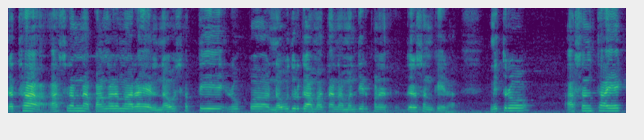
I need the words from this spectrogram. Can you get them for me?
તથા આશ્રમના પાંગણમાં રહેલ નવશક્તિ રૂપ નવદુર્ગા માતાના મંદિર પણ દર્શન કર્યા. મિત્રો, આ સંસ્થા એક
